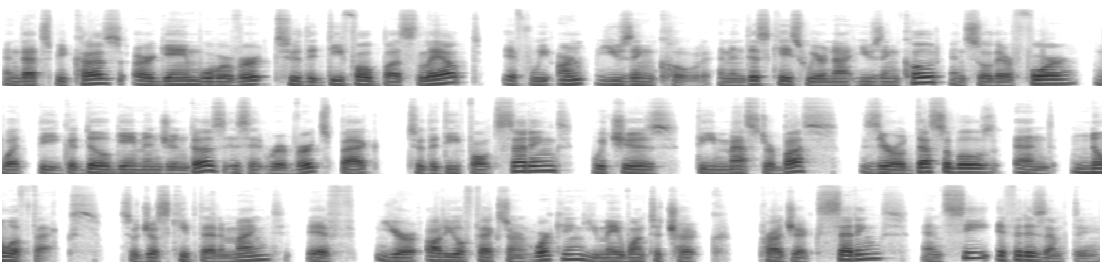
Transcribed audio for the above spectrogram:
And that's because our game will revert to the default bus layout if we aren't using code. And in this case, we are not using code. And so therefore, what the Godot game engine does is it reverts back to the default settings, which is the master bus, zero decibels, and no effects. So just keep that in mind. If your audio effects aren't working, you may want to check project settings and see if it is empty.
